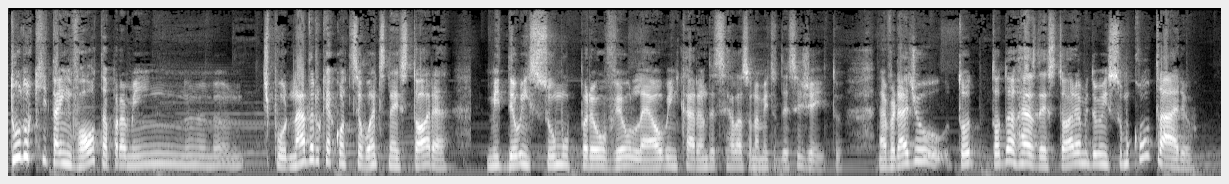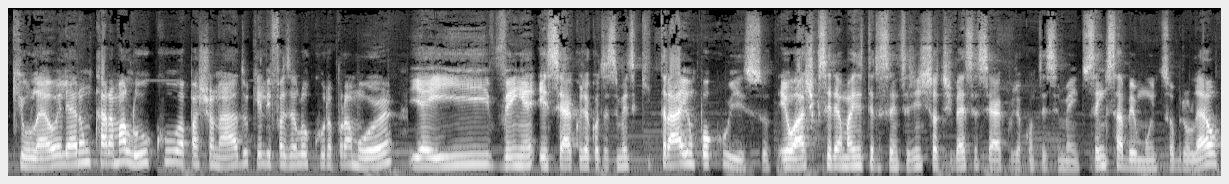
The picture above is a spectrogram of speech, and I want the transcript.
tudo que tá em volta, para mim, tipo, nada do que aconteceu antes na história me deu insumo para eu ver o Léo encarando esse relacionamento desse jeito. Na verdade, o, todo, todo o resto da história me deu um insumo contrário que o Léo ele era um cara maluco, apaixonado, que ele fazia loucura por amor. E aí vem esse arco de acontecimentos que trai um pouco isso. Eu acho que seria mais interessante se a gente só tivesse esse arco de acontecimentos sem saber muito sobre o Léo,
